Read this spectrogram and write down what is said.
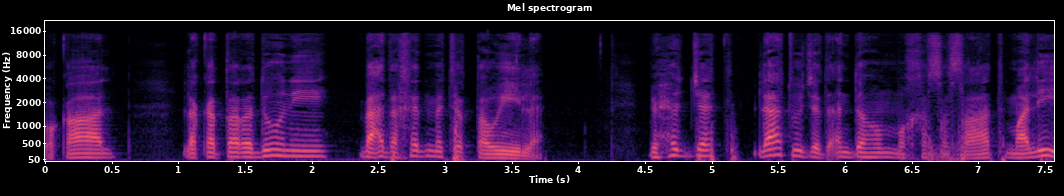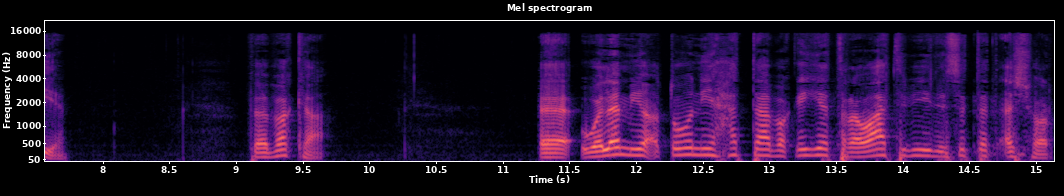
وقال لقد طردوني بعد خدمتي الطويلة. بحجة لا توجد عندهم مخصصات مالية. فبكى. آه، ولم يعطوني حتى بقية رواتبي لستة أشهر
